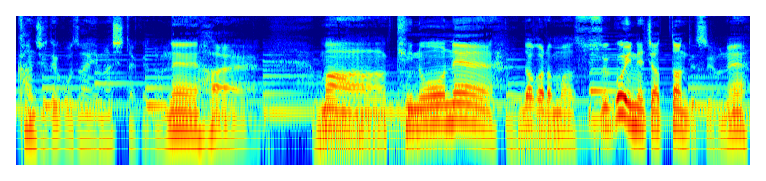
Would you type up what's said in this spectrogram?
感じでございましたけどね、はい。まあ、昨日ね、だからまあ、すごい寝ちゃったんですよね。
